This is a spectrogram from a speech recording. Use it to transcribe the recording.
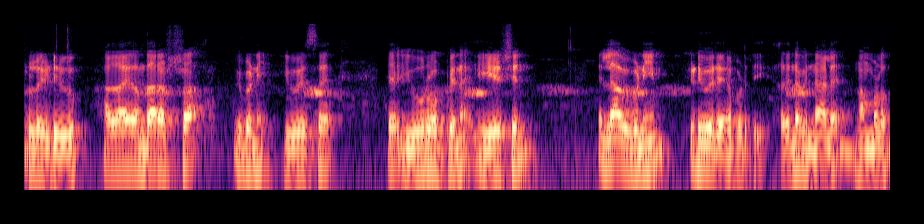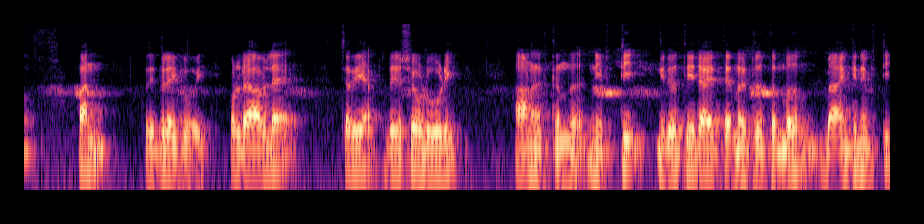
ഉള്ള ഇടിവും അതായത് അന്താരാഷ്ട്ര വിപണി U S A European Asian എല്ലാ വിപണിയും ഇടിവ് രേഖപ്പെടുത്തി. അതിന്റെ പിന്നാലെ നമ്മളും വൻ കുതിപ്പിലേക്ക് പോയി. ഇപ്പോൾ രാവിലെ ചെറിയ പ്രതീക്ഷയോടുകൂടി ആണ് നിൽക്കുന്നത്. നിഫ്റ്റി ഇരുപത്തി ഏഴായിരത്തി എണ്ണൂറ്റി ഇരുപത്തൊമ്പതും ബാങ്ക് നിഫ്റ്റി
